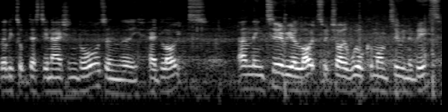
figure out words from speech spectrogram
the lit up destination boards and the headlights and the interior lights which I will come on to in a bit.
